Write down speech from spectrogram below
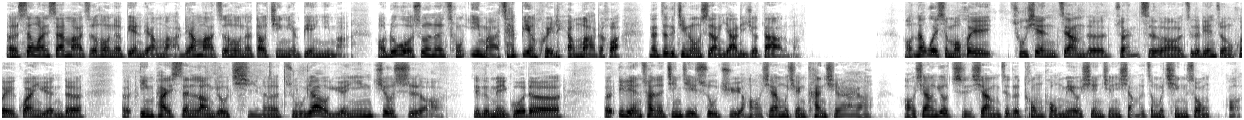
呃，升完三码之后呢，变两码，两码之后呢，到今年变一码。哦，如果说呢，从一码再变回两码的话，那这个金融市场压力就大了嘛。哦，那为什么会出现这样的转折啊？这个联准会官员的呃鹰派声浪又起呢？主要原因就是啊，这个美国的呃一连串的经济数据哈，现在目前看起来啊。好像又指向这个通膨没有先前想的这么轻松啊！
